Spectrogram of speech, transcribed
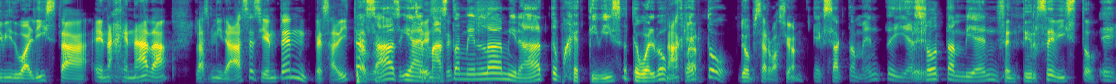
individualista, enajenada, las miradas se sienten pesaditas. Pesadas, y Sí, sí, además sí. también la mirada te objetiviza, te vuelve Ah, claro. objeto. De observación. Exactamente, y eso también, Sentirse visto. eh,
